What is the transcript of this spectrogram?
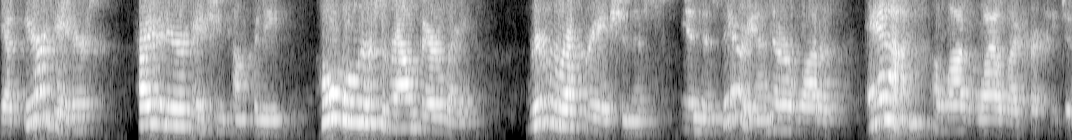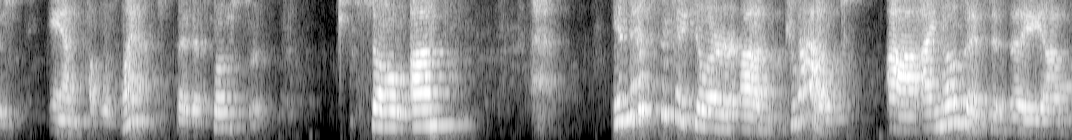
You have irrigators, private irrigation company, homeowners around Bear Lake, river recreationists in this area, and there are a lot of, and a lot of wildlife refuges and public lands that it flows through. So um, in this particular um, drought, uh, I know that the, uh,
